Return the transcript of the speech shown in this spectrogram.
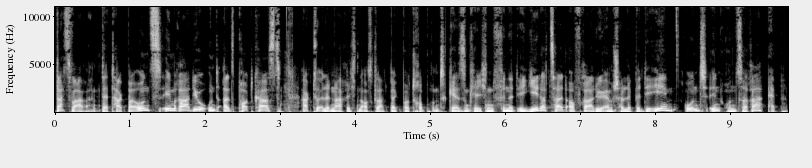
Das war der Tag bei uns im Radio und als Podcast. Aktuelle Nachrichten aus Gladbeck, Bottrop und Gelsenkirchen findet ihr jederzeit auf radio und in unserer App.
